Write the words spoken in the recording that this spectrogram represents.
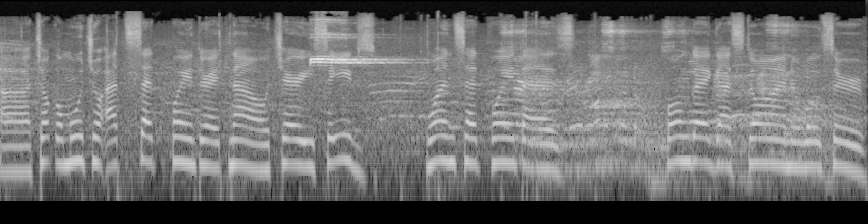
Uh, Choco Mucho at set point right now. Chery saves one set point as Bongay Gaston will serve.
